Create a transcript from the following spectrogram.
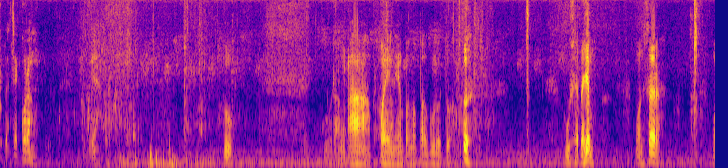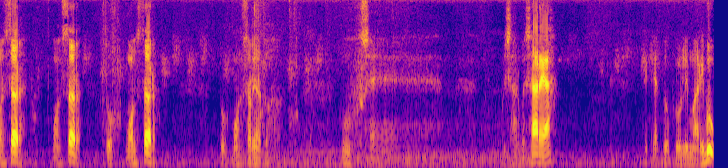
kita cek kurang. Tuh, ya. Tuh. Kurang apa ini yang Pak Guru tuh? Uh. Buset tajam. Monster. Monster. Monster. Tuh, monster. Tuh, monsternya tuh. Buset. Besar-besar ya. Tiket 25.000.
